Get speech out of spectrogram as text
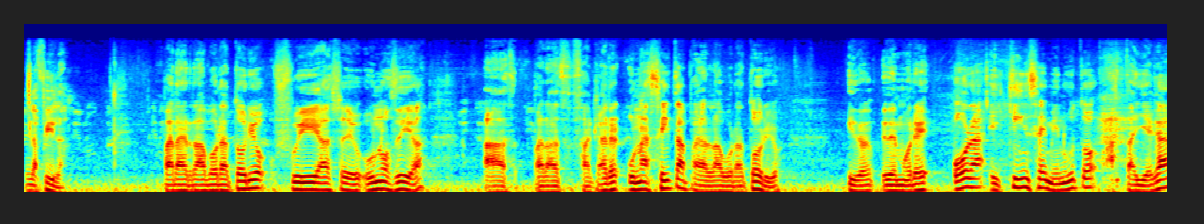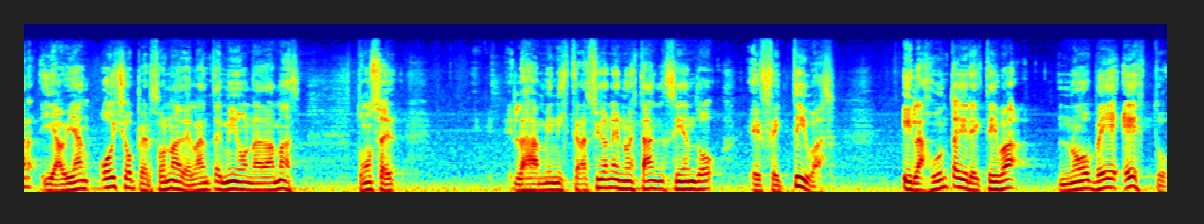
En la fila para el laboratorio fui hace unos días para sacar una cita para el laboratorio y demoré hora y 15 minutos hasta llegar y habían ocho personas delante mío nada más. Entonces, las administraciones no están siendo efectivas y la junta directiva no ve esto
